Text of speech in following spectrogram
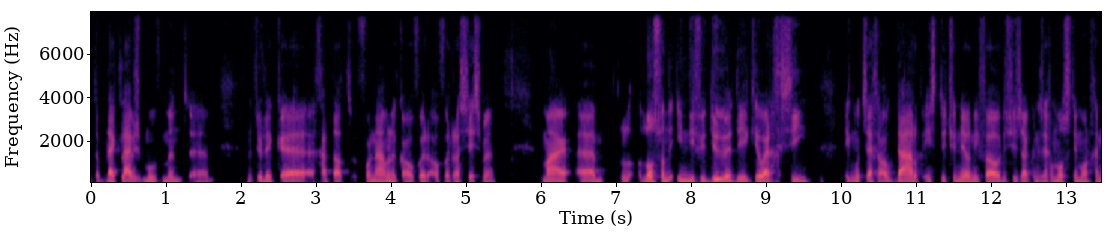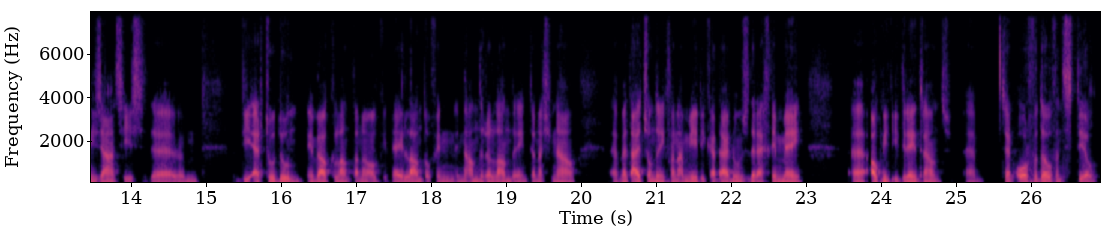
de Black Lives Movement. natuurlijk gaat dat voornamelijk over, over racisme. Maar ehm, los van de individuen die ik heel erg zie, ik moet zeggen, ook daar op institutioneel niveau, dus je zou kunnen zeggen moslimorganisaties um, die ertoe doen, in welk land dan ook, in Nederland of in, in andere landen internationaal, uh, met uitzondering van Amerika, daar doen ze er echt in mee. Uh, ook niet iedereen trouwens. Um, zijn oorverdovend stil.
